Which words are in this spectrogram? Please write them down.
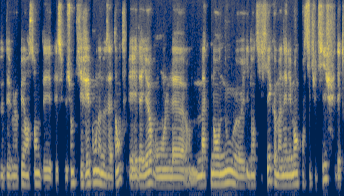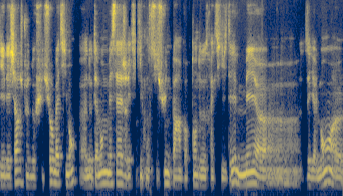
de développer ensemble des, des, solutions qui répondent à nos attentes. Et d'ailleurs, on l'a maintenant nous euh, identifié comme un élément constitutif des cahiers des charges de nos futurs bâtiments, euh, notamment messagerie, qui constitue une part importante de notre activité, mais également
